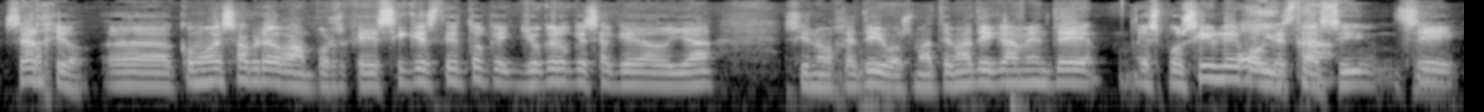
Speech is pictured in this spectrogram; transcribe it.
Sergio, eh, ¿cómo ves a Breogán? Porque sí que es cierto que yo creo que se ha quedado ya sin objetivos. Matemáticamente es posible, porque Hoy está, casi, sí. sí,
